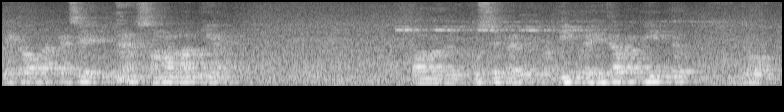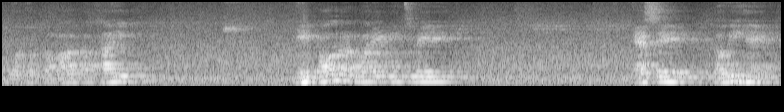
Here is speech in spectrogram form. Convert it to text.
देखा होगा कैसे समाधान दिया और उससे पहले प्रदीप रहेजा का गीत जो वो तो कमाल का था ही। एक और हमारे बीच में ऐसे कवि हैं,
